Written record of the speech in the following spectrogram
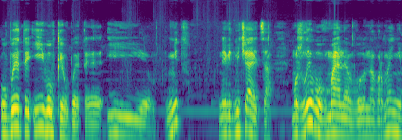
вбити і вовки вбити. І ніт, не відмічається. Можливо, в мене в, на Вармені.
